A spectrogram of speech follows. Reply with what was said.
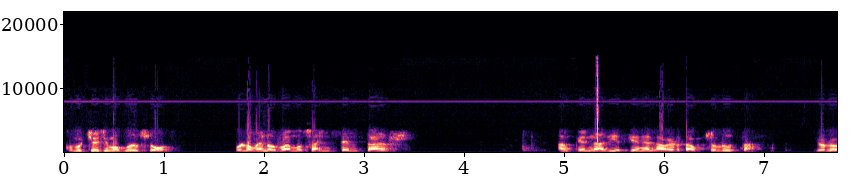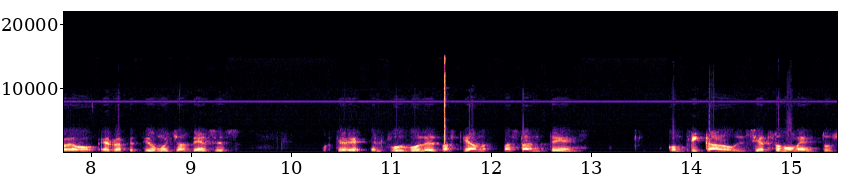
Con muchísimo gusto por lo menos vamos a intentar, aunque nadie tiene la verdad absoluta. Yo lo he repetido muchas veces, porque el fútbol es bastante complicado en ciertos momentos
